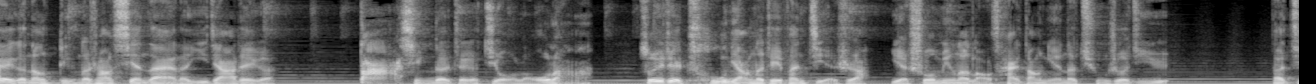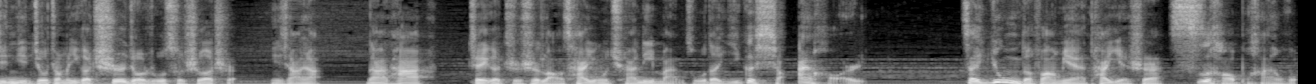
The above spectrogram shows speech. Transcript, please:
这个能顶得上现在的一家这个大型的这个酒楼了啊。所以这厨娘的这番解释啊，也说明了老蔡当年的穷奢极欲。那仅仅就这么一个吃就如此奢侈，你想想，那他。这个只是老蔡用权力满足的一个小爱好而已，在用的方面，他也是丝毫不含糊。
